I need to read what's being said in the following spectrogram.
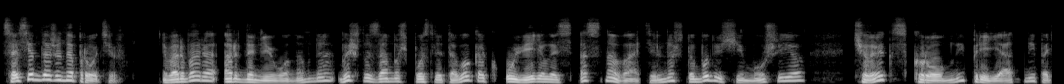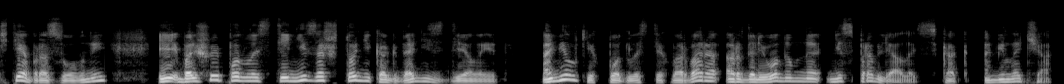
Совсем даже напротив, Варвара Ардалионовна вышла замуж после того, как уверилась основательно, что будущий муж ее — человек скромный, приятный, почти образованный и большой подлости ни за что никогда не сделает. О мелких подлостях Варвара Ардалионовна не справлялась, как о мелочах.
